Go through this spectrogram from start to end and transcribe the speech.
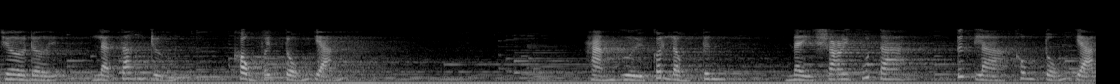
chờ đợi là tăng trưởng, không phải tổn giảm. Hạng người có lòng tin, này sariputta tức là không tổn giảm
